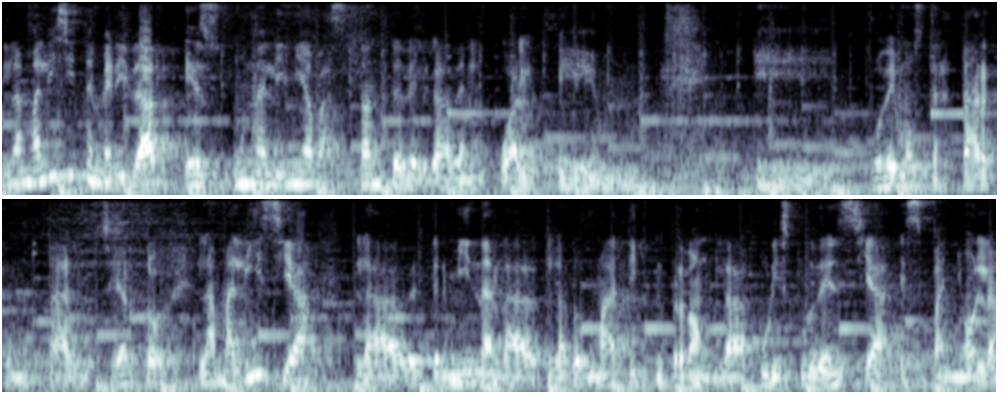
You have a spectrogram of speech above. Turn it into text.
La malicia y temeridad es una línea bastante delgada en la cual... Eh, eh, podemos tratar como tal, ¿cierto? La malicia la determina la, dogmática, perdón, la jurisprudencia española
